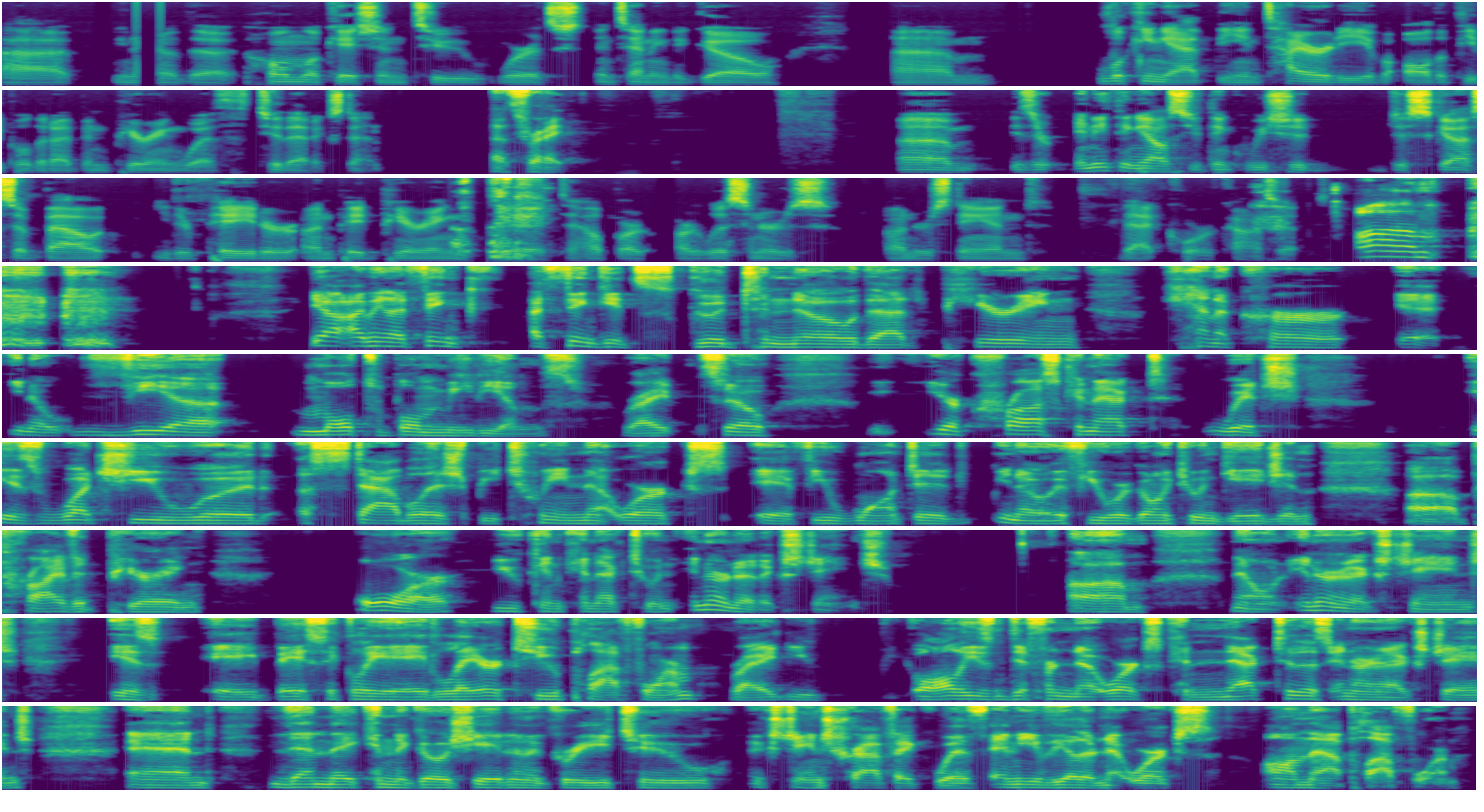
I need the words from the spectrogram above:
uh, you know the home location to where it's intending to go. Um, looking at the entirety of all the people that I've been peering with to that extent. That's right. Um, is there anything else you think we should discuss about either paid or unpaid peering to, to help our, our listeners understand that core concept? Um, Yeah, I mean, I think I think it's good to know that peering can occur, eh, you know, via multiple mediums, right? So your cross connect, which is what you would establish between networks if you wanted, you know, if you were going to engage in uh, private peering, or you can connect to an internet exchange. Um, now, an internet exchange is a basically a layer two platform, right? You all these different networks connect to this internet exchange and then they can negotiate and agree to exchange traffic with any of the other networks on that platform.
